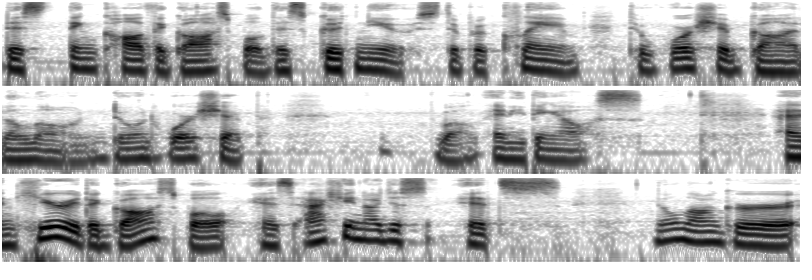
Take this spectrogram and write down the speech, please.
this thing called the gospel, this good news to proclaim, to worship God alone. Don't worship, well, anything else. And here, the gospel is actually not just, it's no longer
